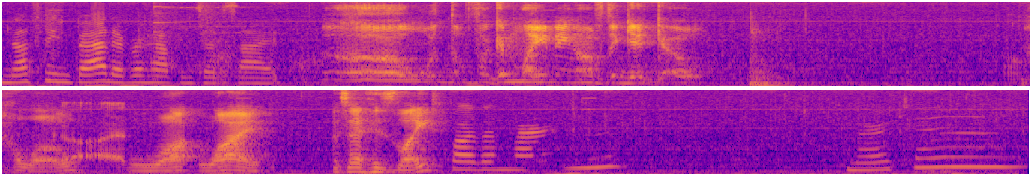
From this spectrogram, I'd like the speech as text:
Nothing bad ever happens outside. Oh, with the fucking lightning off the get-go. Hello? God. Why? Why? Is that his light? Father Martin? Martin?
